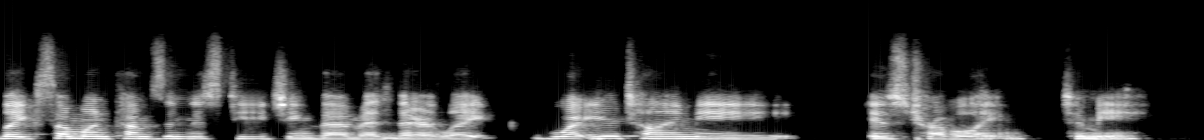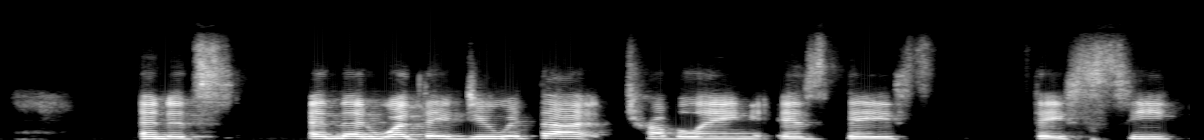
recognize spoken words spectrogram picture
like someone comes and is teaching them and they're like what you're telling me is troubling to me. And it's and then what they do with that troubling is they they seek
